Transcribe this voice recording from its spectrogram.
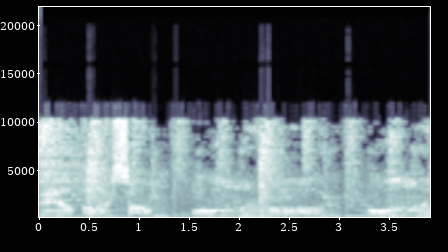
Ne yaparsam olmuyor Olmuyor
